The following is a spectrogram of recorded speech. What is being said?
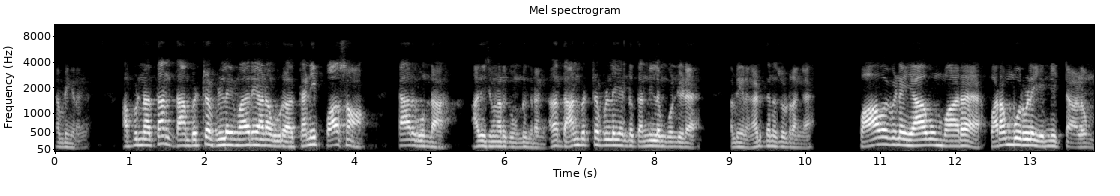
அப்படிங்கிறாங்க. அப்படின்னா தான் தான் பெற்ற பிள்ளை மாதிரியான ஒரு தனி பாசம் யாருக்கு உண்டா? ஆதிசிவனருக்கு உண்டுங்கிறாங்க. அதான் தான் பெற்ற பிள்ளை என்று தன்னிலம் கொண்டிட அப்படிங்கிறாங்க. அடுத்து என்ன சொல்றாங்க? பாவவினை யாவும் மாற பரம்பொருளை எண்ணிட்டாலும்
